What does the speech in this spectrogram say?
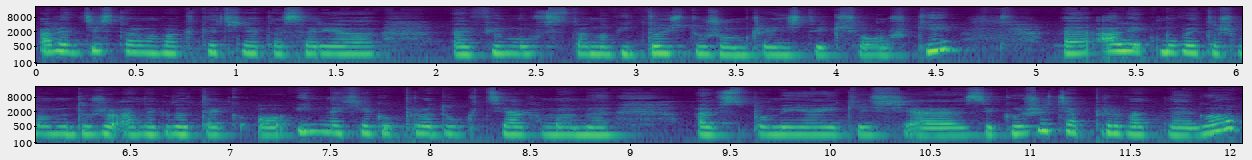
ale gdzieś tam faktycznie ta seria filmów stanowi dość dużą część tej książki. Ale jak mówię, też mamy dużo anegdotek o innych jego produkcjach, mamy wspomnienia jakieś z jego życia prywatnego.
